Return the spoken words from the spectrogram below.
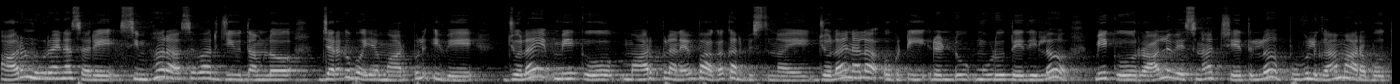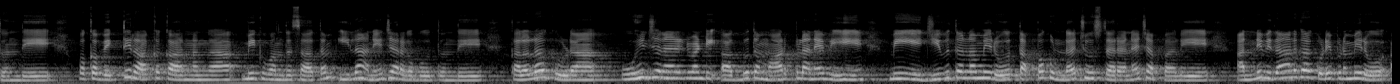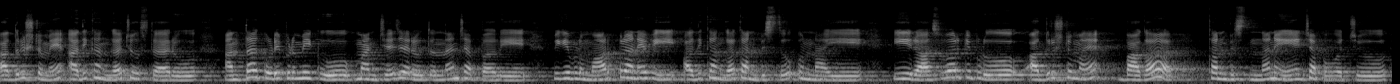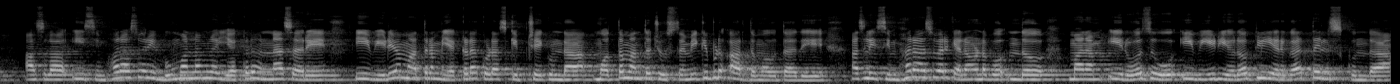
ఆరు నూరైనా సరే సింహరాశివారి జీవితంలో జరగబోయే మార్పులు ఇవే. జూలై మీకు మార్పులు అనేవి బాగా కనిపిస్తున్నాయి. జూలై నెల ఒకటి రెండు మూడు తేదీల్లో మీకు రాళ్ళు వేసిన చేతుల్లో పువ్వులుగా మారబోతుంది. ఒక వ్యక్తి రాక కారణంగా మీకు వంద శాతం ఇలానే జరగబోతుంది. కలలో కూడా ఊహించలేనటువంటి అద్భుత మార్పులు అనేవి మీ జీవితంలో మీరు తప్పకుండా చూస్తారనే చెప్పాలి. అన్ని విధాలుగా కూడా ఇప్పుడు మీరు అదృష్టమే అధికంగా చూస్తారు. అంతా కూడా ఇప్పుడు మీకు మంచే జరుగుతుందని చెప్పాలి. మీకు ఇప్పుడు మార్పులు అనేవి అధికంగా కనిపిస్తూ ఉన్నాయి. ఈ రాశి వారికి ఇప్పుడు అదృష్టమే బాగా కనిపిస్తుందని చెప్పవచ్చు. అసలు ఈ సింహరాశివారి భూమండలంలో ఎక్కడ ఉన్నా సరే ఈ వీడియో మాత్రం ఎక్కడ కూడా స్కిప్ చేయకుండా మొత్తం అంతా చూస్తే మీకు ఇప్పుడు అర్థమవుతుంది. అసలు ఈ సింహరాశి వారికి ఎలా ఉండబోతుందో మనం ఈరోజు ఈ వీడియోలో క్లియర్గా తెలుసుకుందాం.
